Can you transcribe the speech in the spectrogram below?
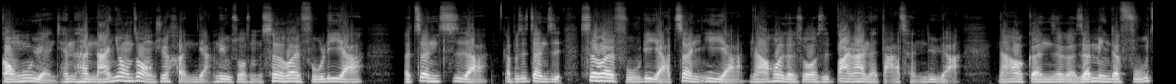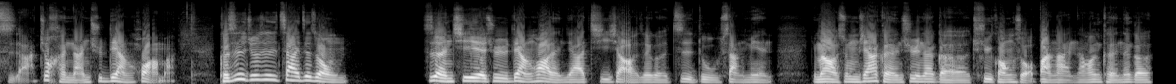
公务员，很很难用这种去衡量。例如说什么社会福利啊。呃，政治啊，而不是政治，社会福利啊，正义啊，然后或者说是办案的达成率啊，然后跟这个人民的福祉啊，就很难去量化嘛。可是就是在这种私人企业去量化人家绩效的这个制度上面，有没有？我们现在可能去那个区公所办案，然后你可能那个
